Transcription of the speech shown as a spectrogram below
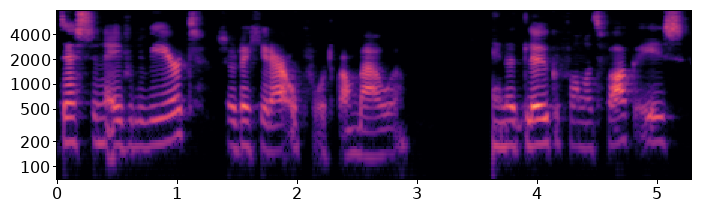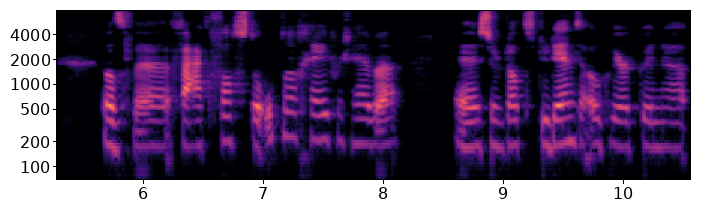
test en evalueert, zodat je daarop voort kan bouwen. En het leuke van het vak is dat we vaak vaste opdrachtgevers hebben, uh, zodat studenten ook weer kunnen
